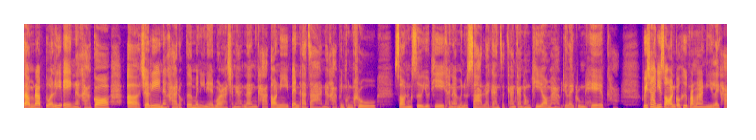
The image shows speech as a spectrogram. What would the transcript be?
สำหรับตัวลี่เองนะคะ ก็เชอรี่นะคะ ดรมณีเนตวราชนะนันค่ะ ตอนนี้เป็นอาจารย์นะคะ เป็นคุณครู สอนหนังสืออยู่ที่คณะมนุษยศาสตร์ และการจัดการการท่องเที่ยวมหาวิทยาลัยกรุงเทพค่ะ วิชาที่สอนก็คือประมาณนี้เลยค่ะ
